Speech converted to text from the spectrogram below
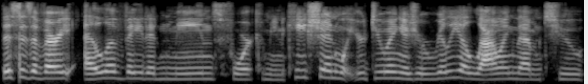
this is a very elevated means for communication. What you're doing is you're really allowing them to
